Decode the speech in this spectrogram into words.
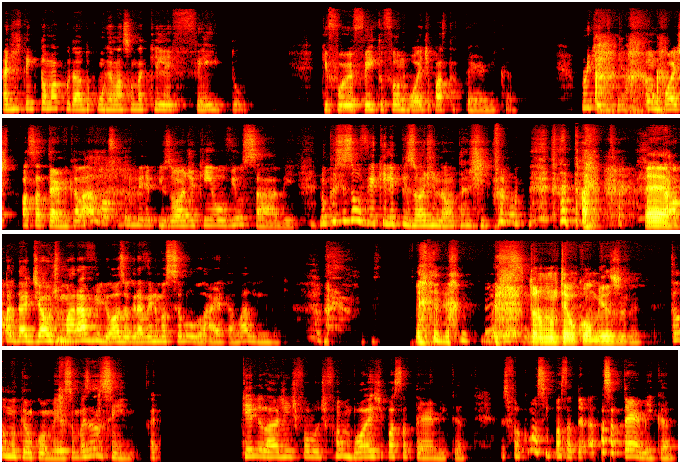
a gente tem que tomar cuidado com relação daquele efeito que foi o efeito fanboy de pasta térmica. Por que teve fanboy de passa térmica? Lá no nosso primeiro episódio, quem ouviu sabe. Não precisa ouvir aquele episódio, não, tá, gente? tá, é. tá uma qualidade de áudio maravilhosa. Eu gravei no meu celular, tava lindo. Mas, assim, todo mundo tem um começo, né? Todo mundo tem um começo, mas assim, aquele lá a gente falou de fanboys de pasta térmica. Você falou, como assim pasta térmica? A pasta térmica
